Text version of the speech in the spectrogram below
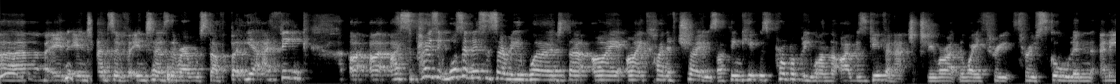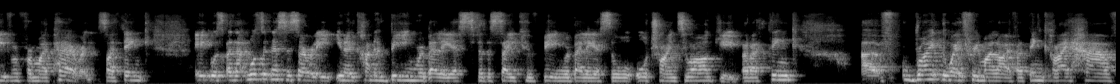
um, in, in terms of in terms of the rebel stuff. But yeah i think I, I, suppose it wasn't necessarily a word that I, I kind of chose. I think it was probably one that i was given actually right the way through through school and, and even from my parents. I think it was and that wasn't necessarily you know kind of being rebellious for the sake of being rebellious or, or trying to argue. But i think uh, right the way through my life i think i have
